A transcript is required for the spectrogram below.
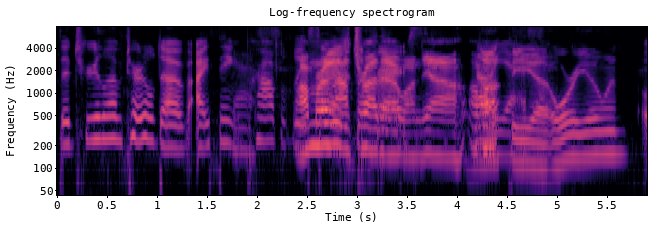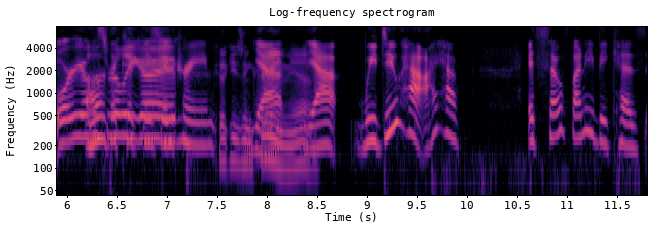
the True Love Turtle Dove, I think Yes. probably. I'm ready to out the try that one. Yeah. Oh, Not yes. the uh, Oreo one. Oreo oh, is the really cookies good. and cream. Cookies and yeah, cream, yeah. Yeah, we do have. I have. It's so funny because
